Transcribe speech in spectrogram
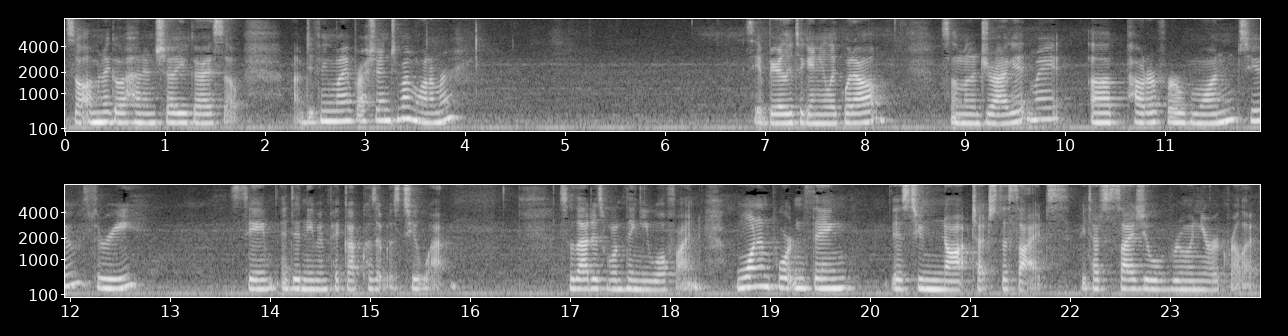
So I'm gonna go ahead and show you guys. So I'm dipping my brush into my monomer. See, I barely took any liquid out. So I'm gonna drag it my uh, powder for one, two, three. See, it didn't even pick up because it was too wet. So that is one thing you will find. One important thing is to not touch the sides. If you touch the sides, you will ruin your acrylic.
